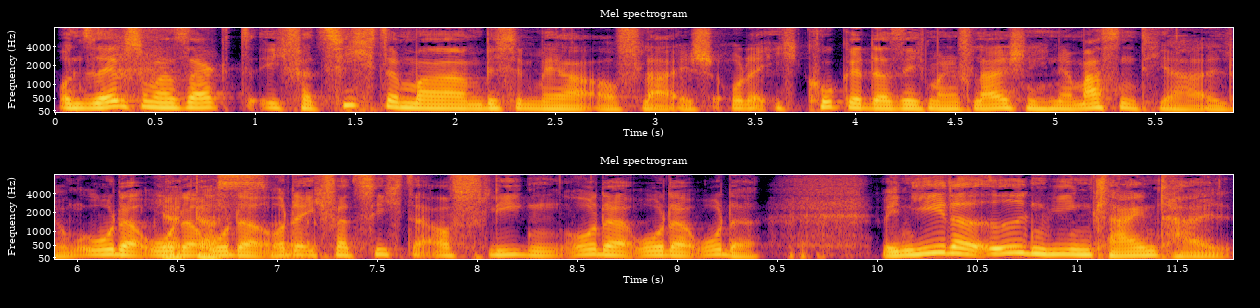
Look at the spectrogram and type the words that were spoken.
Und selbst wenn man sagt, ich verzichte mal ein bisschen mehr auf Fleisch oder ich gucke, dass ich mein Fleisch nicht in der Massentierhaltung oder, oder, das, oder, oder äh, ich verzichte aufs Fliegen oder, oder, oder. Wenn jeder irgendwie einen kleinen Teil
